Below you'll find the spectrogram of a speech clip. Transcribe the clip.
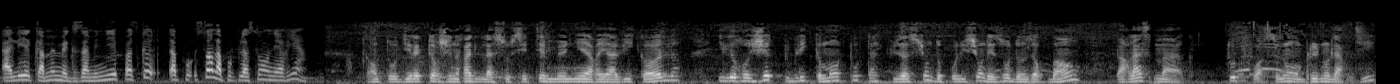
aller quand même examiner parce que sans la population on n'est rien. Quant au directeur général de la société meunière et avicole, il rejette publiquement toute accusation de pollution des eaux d'un urbains par la SMAG. Toutefois, selon Bruno Lardy,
